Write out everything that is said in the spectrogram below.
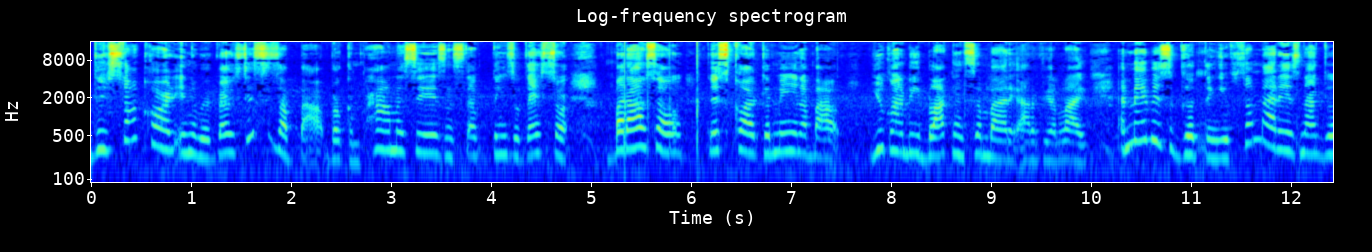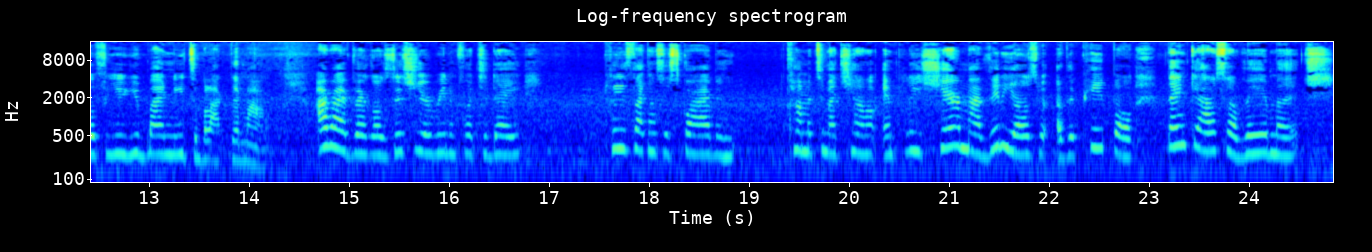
the star card in the reverse this is about broken promises and stuff things of that sort. But also this card can mean about you're going to be blocking somebody out of your life. And maybe it's a good thing. If somebody is not good for you you might need to block them out. All right virgos this is your reading for today. Please like and subscribe and comment to my channel. And please share my videos with other people. Thank y'all so very much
